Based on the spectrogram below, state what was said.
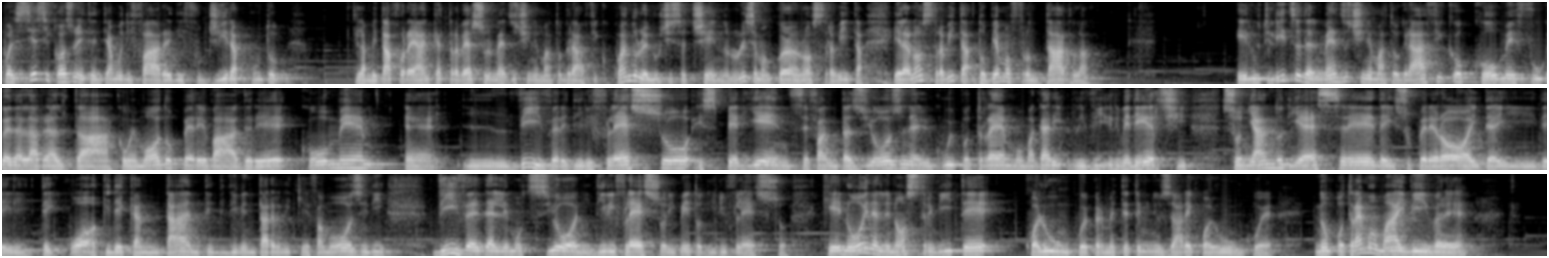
qualsiasi cosa noi tentiamo di fare, di fuggire appunto la metafora è anche attraverso il mezzo cinematografico. Quando le luci si accendono, noi siamo ancora nella nostra vita e la nostra vita dobbiamo affrontarla. E l'utilizzo del mezzo cinematografico come fuga dalla realtà, come modo per evadere, come eh, il vivere di riflesso esperienze fantasiose nel cui potremmo magari riv- rivederci sognando di essere dei supereroi, dei, dei, dei cuochi, dei cantanti, di diventare ricchi e famosi, di vivere delle emozioni di riflesso, ripeto, di riflesso, che noi nelle nostre vite qualunque, permettetemi di usare qualunque, non potremo mai vivere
